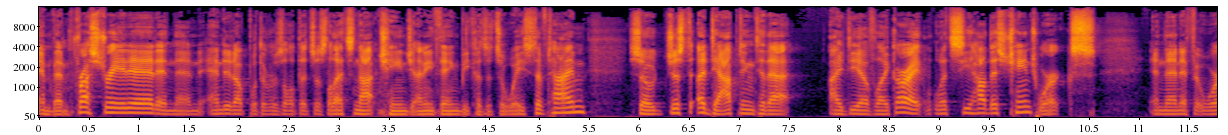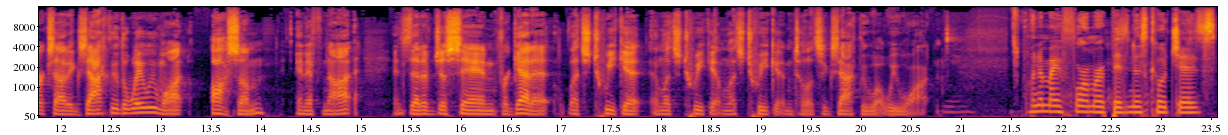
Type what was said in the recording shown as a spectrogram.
and been frustrated and then ended up with a result that just let's not change anything because it's a waste of time. So just adapting to that idea of like, all right, let's see how this change works. And then if it works out exactly the way we want, awesome. And if not, instead of just saying forget it, let's tweak it and let's tweak it and let's tweak it until it's exactly what we want. Yeah. One of my former business coaches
